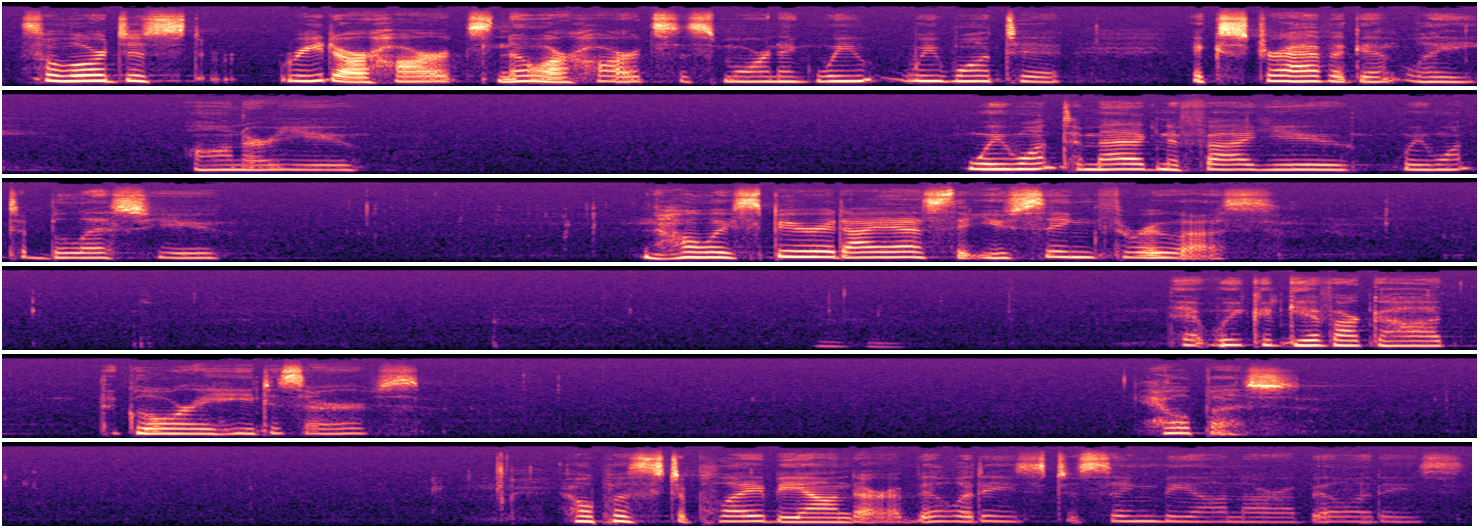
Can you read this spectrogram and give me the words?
So, Lord, just read our hearts, know our hearts this morning. We, we want to extravagantly honor you. We want to magnify you. We want to bless you. And Holy Spirit, I ask that you sing through us. Mm-hmm. That we could give our God the glory he deserves. Help us. Help us to play beyond our abilities, to sing beyond our abilities,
